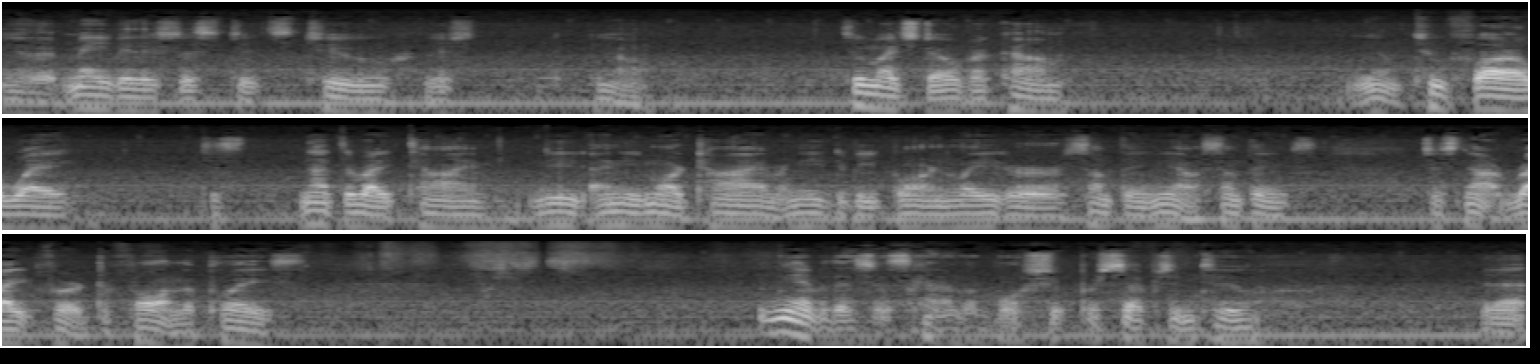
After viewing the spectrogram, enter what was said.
you know that maybe there's just it's too there's you know too much to overcome. You know, too far away. Just not the right time. I need I need more time. I need to be born later or something. You know, something's just not right for it to fall into place. Yeah, but that's just kind of a bullshit perception too yeah,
